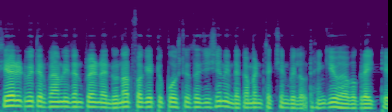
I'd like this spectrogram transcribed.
Share it with your families and friends and do not forget to post a suggestion in the comment section below. Thank you. Have a great day.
